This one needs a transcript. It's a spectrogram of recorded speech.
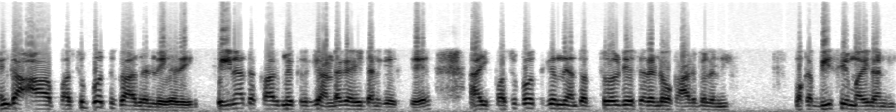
ఇంకా ఆ పసుపొత్తు కాదండి అది. చేనేత కార్మికులకి అండగా వేయటానికి ఇస్తే ఆ ఈ పసుపొత్తు కింద ఎంత తోలు చేశారండి ఒక ఆడపిల్లని ఒక బీసీ మహిళని.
